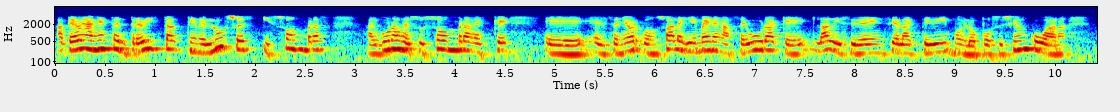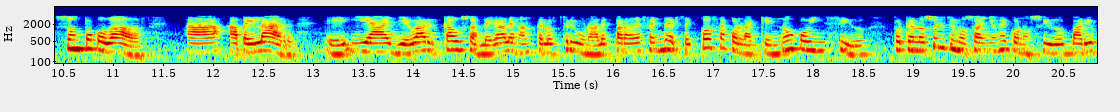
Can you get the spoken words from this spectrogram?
a que vean esta entrevista, tiene luces y sombras. Algunas de sus sombras es que eh, el señor González Jiménez asegura que la disidencia, el activismo y la oposición cubana son poco dadas a apelar eh, y a llevar causas legales ante los tribunales para defenderse, cosa con la que no coincido, porque en los últimos años he conocido varios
